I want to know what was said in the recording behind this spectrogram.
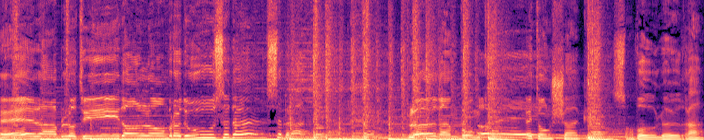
Elle a blotti dans l'ombre douce de ses bras. Pleure un bon coup et ton chagrin s'envolera.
